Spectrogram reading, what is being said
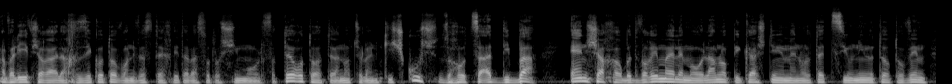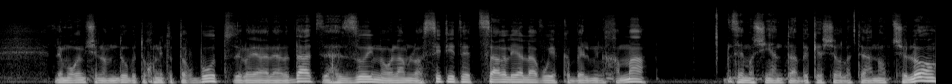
אבל אי אפשר היה להחזיק אותו, והאוניברסיטה החליטה לעשות לו שימוע ולפטר אותו. הטענות שלו הן קשקוש, זו הוצאת דיבה. אין שחר בדברים האלה, מעולם לא ביקשתי ממנו לתת ציונים יותר טובים למורים שלמדו בתוכנית התרבות, זה לא יעלה על הדעת, זה הזוי, מעולם לא עשיתי את זה, צר לי עליו, הוא יקבל מלחמה. זה מה שהיא ענתה בקשר לטענות שלו.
